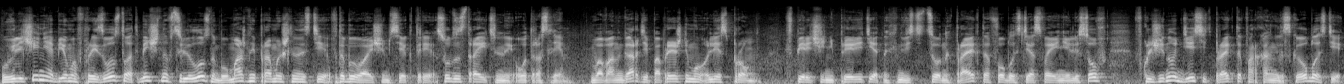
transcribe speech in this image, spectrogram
Увеличение объемов производства отмечено в целлюлозно-бумажной промышленности, в добывающем секторе, судостроительной отрасли. В авангарде по-прежнему леспром. В перечень приоритетных инвестиционных проектов в области освоения лесов включено 10 проектов Архангельской области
